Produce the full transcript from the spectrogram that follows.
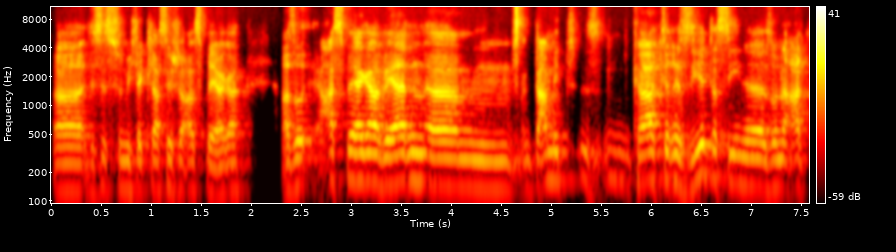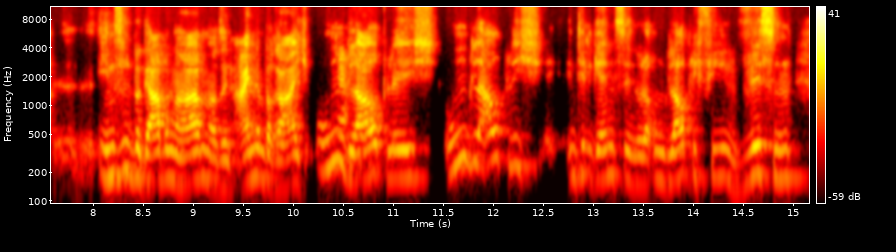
Äh, das ist für mich der klassische Asperger. Also Asperger werden ähm, damit charakterisiert, dass sie eine, so eine Art äh, Inselbegabung haben, also in einem Bereich unglaublich, unglaublich intelligent sind oder unglaublich viel wissen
